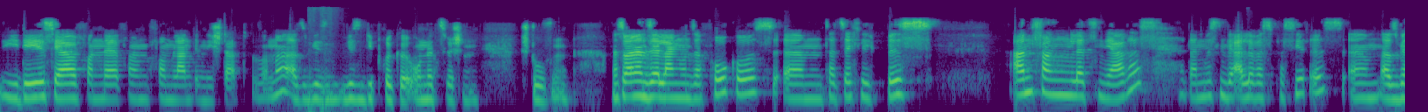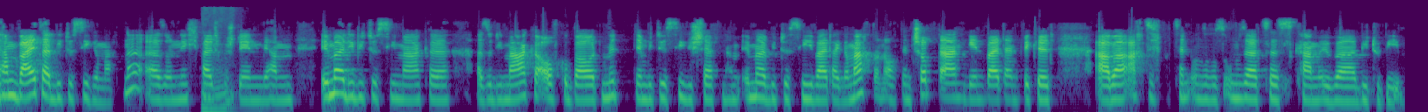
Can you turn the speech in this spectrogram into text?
die Idee ist ja von der, vom, vom Land in die Stadt. So, ne? Also wir mhm. sind, wir sind die Brücke ohne Zwischenstufen. Das war dann sehr lange unser Fokus, ähm, tatsächlich bis Anfang letzten Jahres. Dann wissen wir alle, was passiert ist. Ähm, also wir haben weiter B2C gemacht, ne? Also nicht falsch mhm. verstehen. Wir haben immer die B2C-Marke, also die Marke aufgebaut mit den B2C-Geschäften, haben immer B2C weiter gemacht und auch den Shop dahingehend weiterentwickelt. Aber 80 Prozent unseres Umsatzes kam über B2B.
